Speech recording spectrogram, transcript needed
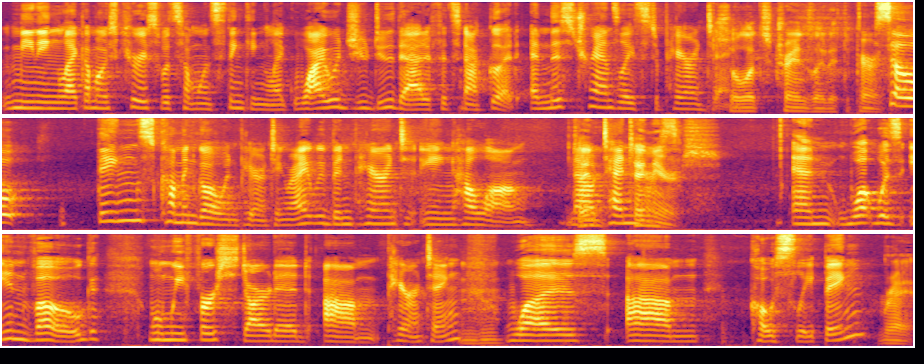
Meaning, like I'm always curious what someone's thinking. Like, why would you do that if it's not good? And this translates to parenting. so let's translate it to parenting. So things come and go in parenting, right? We've been parenting how long? Now 10, years. years. And what was in vogue when we first started um, parenting Mm-hmm. was um, co-sleeping. Right.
